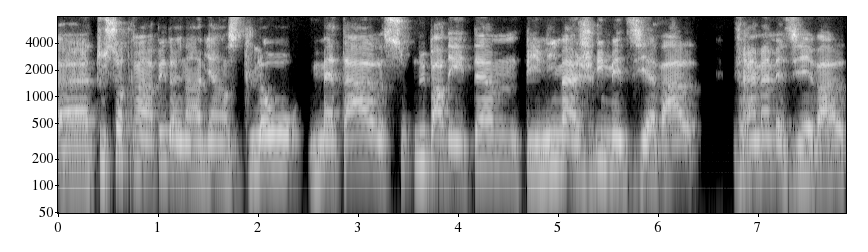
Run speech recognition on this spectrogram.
euh, tout ça trempé d'une ambiance glow, métal, soutenu par des thèmes, puis une imagerie médiévale, vraiment médiévale.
